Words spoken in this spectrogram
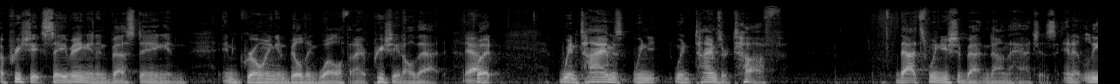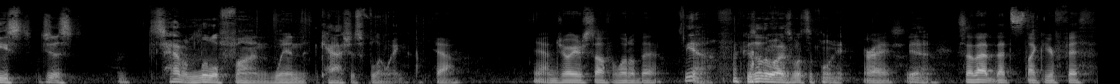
appreciate saving and investing and and growing and building wealth, and I appreciate all that. Yeah. But when times when you, when times are tough, that's when you should batten down the hatches and at least just, just have a little fun when cash is flowing. Yeah. Yeah. Enjoy yourself a little bit. Yeah, because otherwise, what's the point? Right. Yeah, So that that's like your fifth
